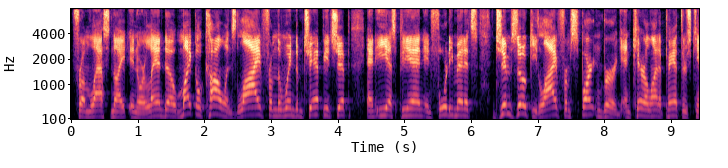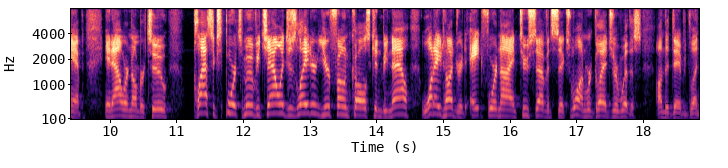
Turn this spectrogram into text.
from last night in Orlando. Michael Collins live from the Wyndham Championship and ESPN in 40 minutes. Jim Szoke live from Spartanburg and Carolina Panthers camp in hour number two. Classic Sports Movie Challenges later. Your phone calls can be now 1 800 849 2761. We're glad you're with us on The David Glenn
